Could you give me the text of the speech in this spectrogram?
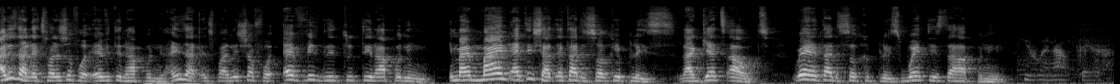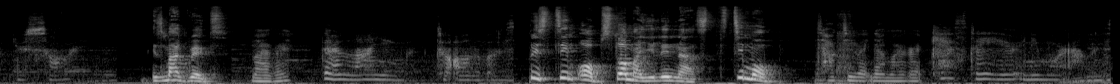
I need an explanation for everything happening. I need an explanation for every little thing happening. In my mind, I think she had entered the sunken place. Like, get out. Where entered the sunken place? Where things start happening? You went out there. You saw it. It's Margaret. Margaret? They're lying to all of us. Please team up. Storm and Yelena. Team up. Talk to you right now, Margaret. Can't stay here anymore, Alice.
